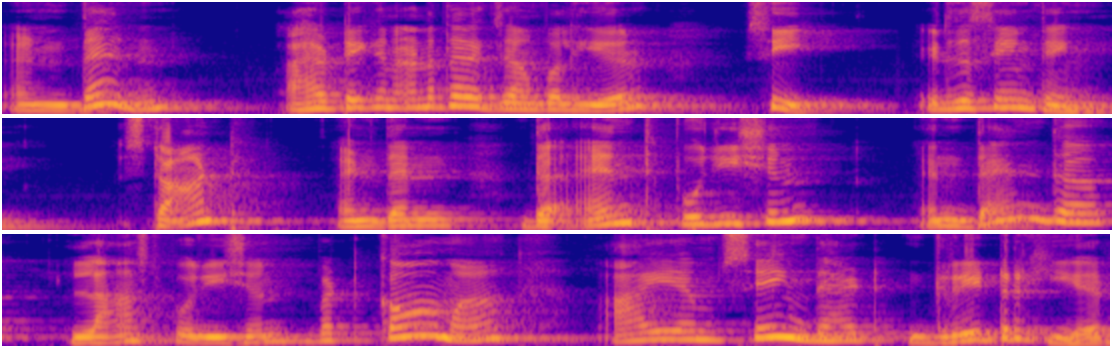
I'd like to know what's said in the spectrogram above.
and then I have taken another example here. See, it's the same thing. Start and then the nth position and then the last position but comma I am saying that greater here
